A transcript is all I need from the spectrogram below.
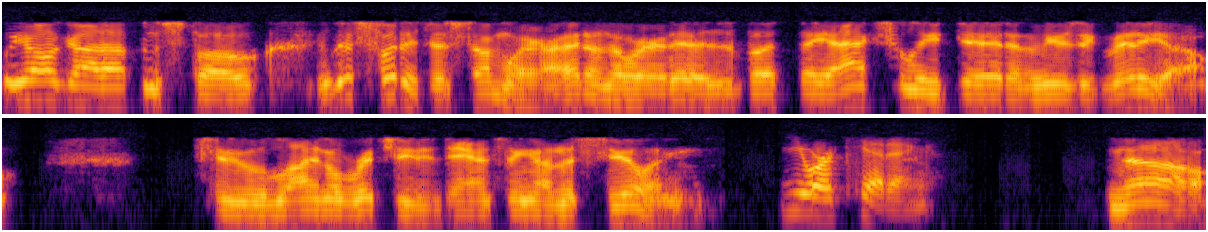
we all got up and spoke. This footage is somewhere. I don't know where it is, but they actually did a music video to Lionel Richie's Dancing on the Ceiling. You are kidding. No.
